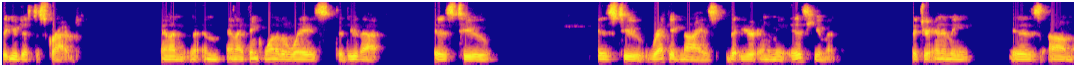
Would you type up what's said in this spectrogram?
that you just described. And, and and I think one of the ways to do that is to is to recognize that your enemy is human, that your enemy is um,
